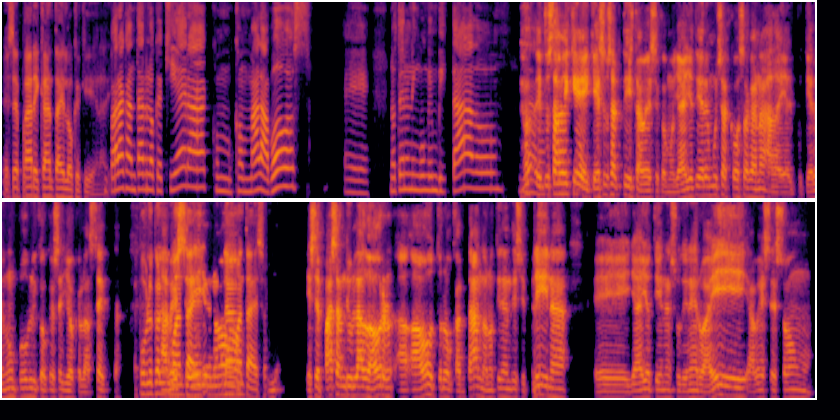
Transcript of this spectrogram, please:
Ese para y canta lo que quiera. Para cantar lo que quiera, con, mala voz, eh, no tiene ningún invitado. Y tú sabes que, que, esos artistas a veces, como ya ellos tienen muchas cosas ganadas y tienen un público, qué sé yo, que lo acepta. El público le aguanta, ellos no, aguanta eso. Y se pasan de un lado a, a, otro cantando, no tienen disciplina, eh, ya ellos tienen su dinero ahí, a veces son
